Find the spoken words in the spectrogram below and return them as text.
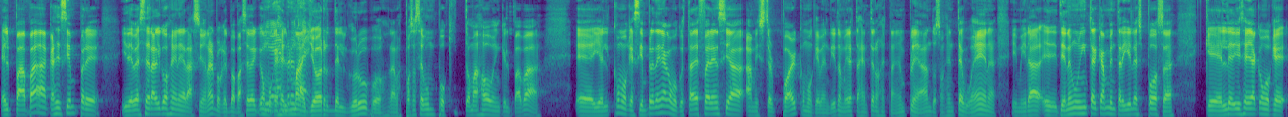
el papá casi siempre, y debe ser algo generacional, porque el papá se ve como Bien que es el brutal. mayor del grupo. La esposa se ve un poquito más joven que el papá. Eh, y él como que siempre tenía como que esta deferencia a Mr. Park, como que bendito, mira, esta gente nos están empleando, son gente buena. Y mira, eh, tienen un intercambio entre ella y la esposa, que él le dice a ella como que,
